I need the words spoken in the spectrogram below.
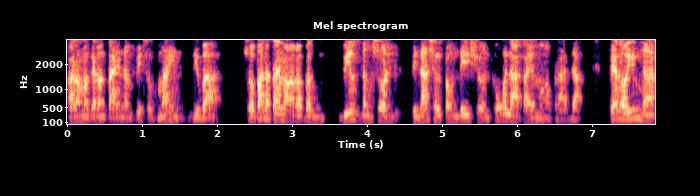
para magkaroon tayo ng peace of mind, di ba? So paano tayo makakapag-build ng solid financial foundation kung wala tayong mga product? Pero yun nga,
